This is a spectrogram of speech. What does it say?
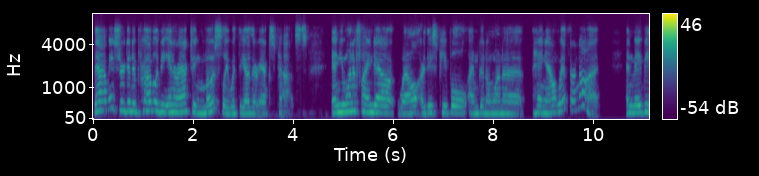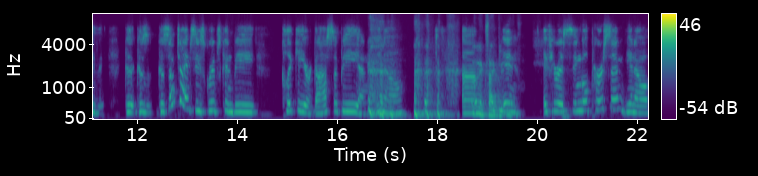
that means you're going to probably be interacting mostly with the other expats. And you want to find out, well, are these people I'm going to want to hang out with or not? And maybe because because sometimes these groups can be clicky or gossipy, and you know, um, exactly. If, if you're a single person, you know,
